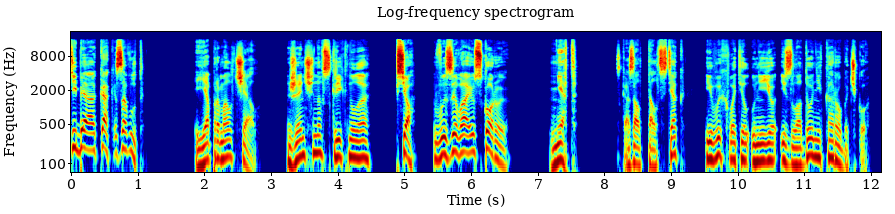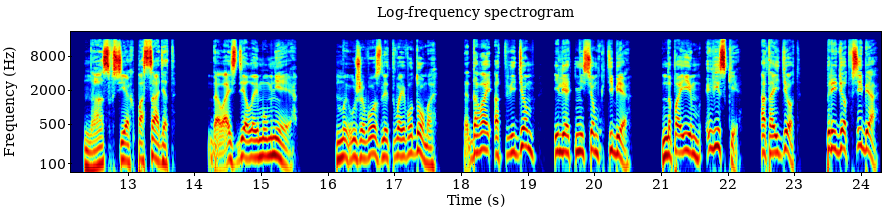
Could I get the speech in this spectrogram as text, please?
Тебя как зовут?» Я промолчал. Женщина вскрикнула «Все, вызываю скорую!» «Нет!» — сказал толстяк и выхватил у нее из ладони коробочку. «Нас всех посадят! Давай сделаем умнее! Мы уже возле твоего дома. Давай отведем или отнесем к тебе. Напоим виски, отойдет, придет в себя!»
